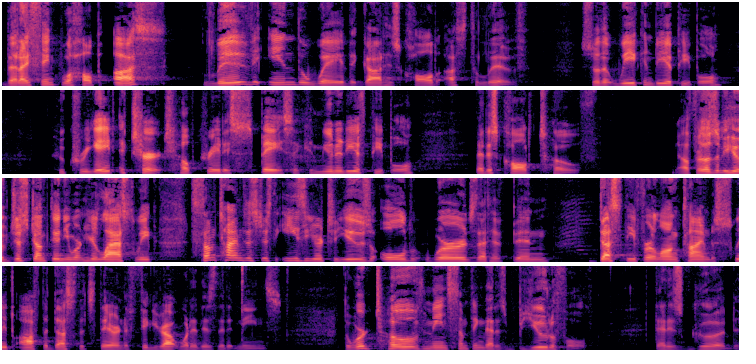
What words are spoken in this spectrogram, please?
that I think will help us live in the way that God has called us to live so that we can be a people who create a church, help create a space, a community of people that is called Tov. Now, for those of you who have just jumped in, you weren't here last week, sometimes it's just easier to use old words that have been dusty for a long time to sweep off the dust that's there and to figure out what it is that it means. The word tov means something that is beautiful, that is good.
